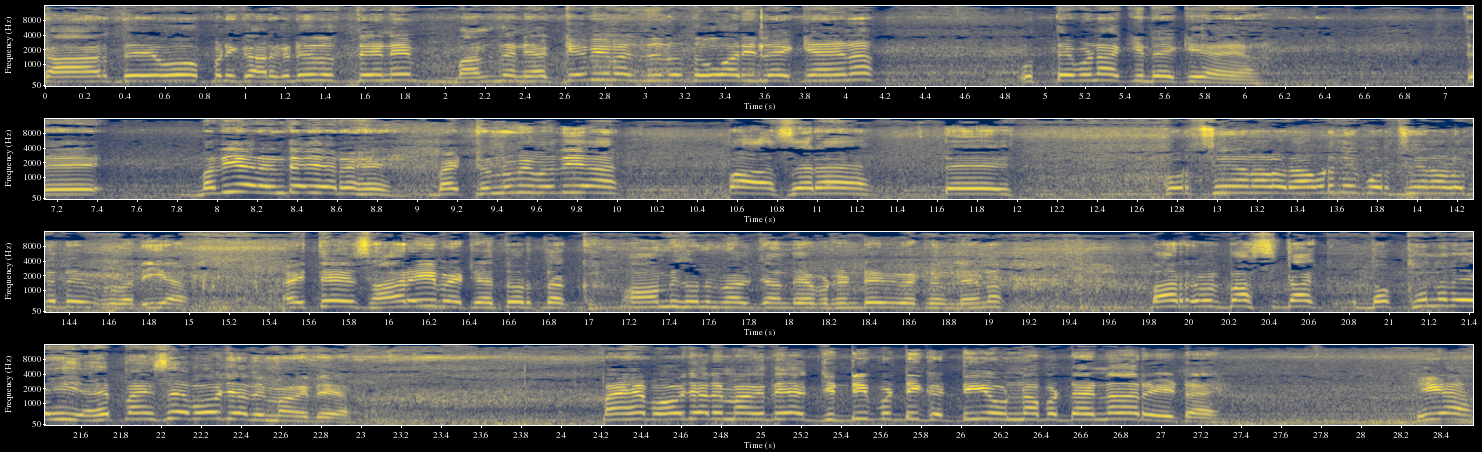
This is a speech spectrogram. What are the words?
ਕਾਰ ਦੇ ਉਹ ਆਪਣੀ ਕਾਰਗੜੇ ਦੇ ਉੱਤੇ ਨੇ ਬੰਨ ਨੇ। ਅੱਗੇ ਵੀ ਮੈਂ ਜਦੋਂ ਦੋ ਵਾਰੀ ਲੈ ਕੇ ਆਇਆ ਨਾ, ਉੱਤੇ ਬਣਾ ਕੇ ਲੈ ਕੇ ਆਇਆ। ਤੇ ਵਧੀਆ ਰਹਿੰਦੇ ਯਾਰ ਇਹ। ਬੈਠਣ ਨੂੰ ਵੀ ਵਧੀਆ ਭਾਸਰ ਹੈ ਤੇ ਕੁਰਸੀਆਂ ਨਾਲੋਂ, ਰਾਵੜ ਦੀਆਂ ਕੁਰਸੀਆਂ ਨਾਲੋਂ ਕਿਤੇ ਵਧੀਆ। ਇੱਥੇ ਸਾਰੇ ਹੀ ਬੈਠੇ ਤੁਰ ਤੱਕ। ਆਮ ਹੀ ਤੁਹਾਨੂੰ ਮਿਲ ਜਾਂਦੇ ਆ, ਬਠਿੰਡੇ ਵੀ ਬੈਠੇ ਹੁੰਦੇ ਆ ਨਾ। ਪਰ ਬਸ ਦੁੱਖ ਦੁੱਖ ਇਹਨਾਂ ਦੇ ਇਹੀ ਹੈ ਪੈਸੇ ਬਹੁਤ ਜ਼ਿਆਦਾ ਮੰਗਦੇ ਆ। ਪੈਸੇ ਬਹੁਤ ਜ਼ਿਆਦਾ ਮੰਗਦੇ ਆ। ਜਿੱਡੀ ਵੱਡੀ ਗੱਡੀ ਉਨਾ ਵੱਡਾ ਇਹਨਾਂ ਦਾ ਰੇਟ ਹੈ ਠੀਕ ਆ?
